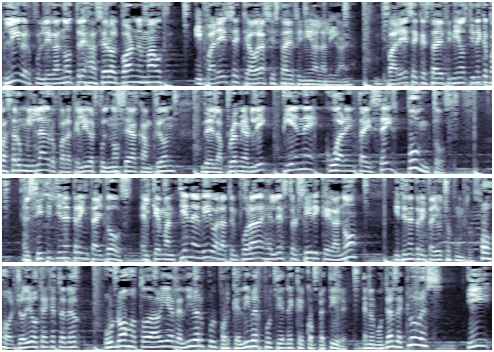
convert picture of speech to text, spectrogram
Liverpool le ganó 3 a 0 al Bournemouth y parece que ahora sí está definida la liga. ¿eh? Parece que está definido. Tiene que pasar un milagro para que Liverpool no sea campeón de la Premier League. Tiene 46 puntos. El City tiene 32. El que mantiene viva la temporada es el Leicester City que ganó y tiene 38 puntos. Ojo, yo digo que hay que tener un ojo todavía en el Liverpool porque el Liverpool tiene que competir en el Mundial de Clubes y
